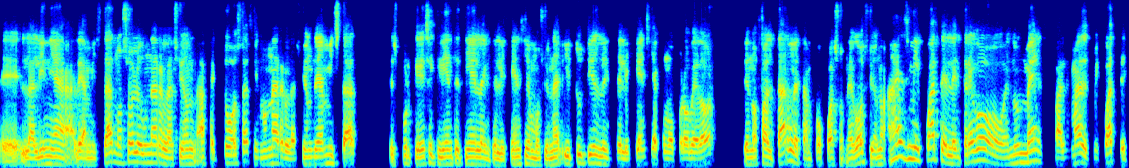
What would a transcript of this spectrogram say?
eh, la línea de amistad, no solo una relación afectuosa, sino una relación de amistad, es porque ese cliente tiene la inteligencia emocional y tú tienes la inteligencia como proveedor de no faltarle tampoco a su negocio, ¿no? Ah, es mi cuate, le entrego en un mes, vale más, es mi cuate.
